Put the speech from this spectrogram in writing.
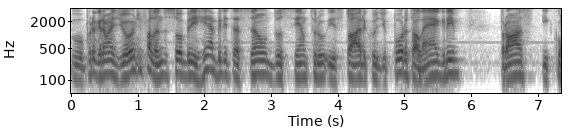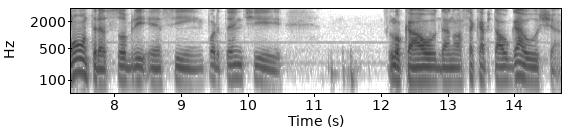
o programa de hoje falando sobre reabilitação do Centro Histórico de Porto Alegre, prós e contras sobre esse importante local da nossa capital gaúcha.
